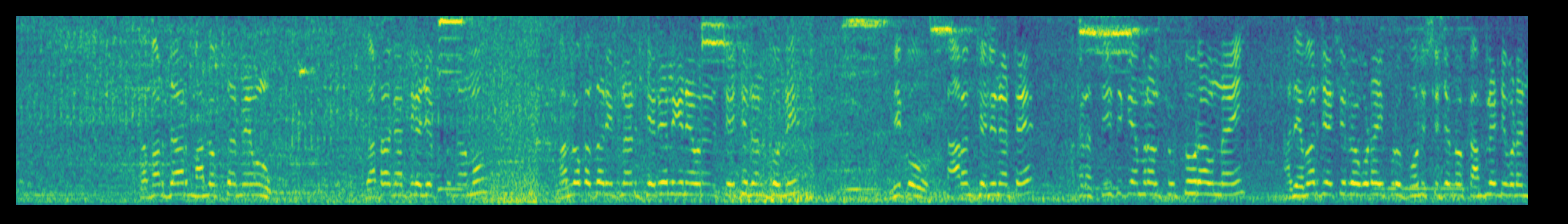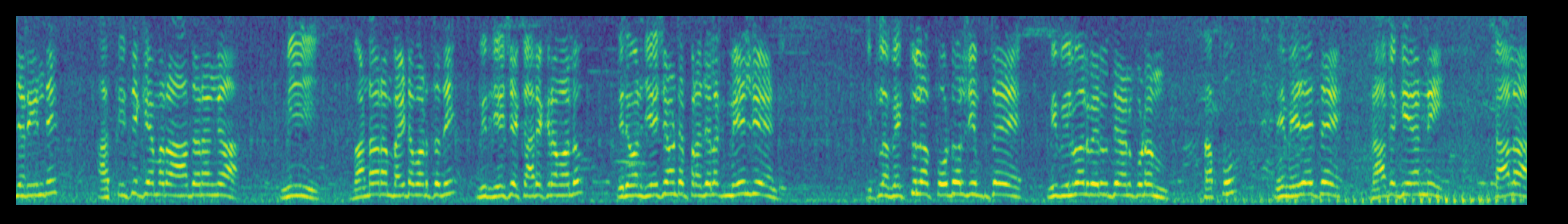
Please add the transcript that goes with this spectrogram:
ఖబర్దార్ మళ్ళొకసారి మేము ఘటాగతిగా చెప్తున్నాము. మళ్ళొకసారి ఇట్లాంటి చర్యలు కానీ ఎవరైనా చేసిరనుకోండి మీకు కాలం చెల్లినట్టే. అక్కడ సీసీ కెమెరాలు చుట్టూరా ఉన్నాయి. అది ఎవరు చేసిరో కూడా ఇప్పుడు పోలీస్ స్టేషన్లో కంప్లైంట్ ఇవ్వడం జరిగింది. ఆ సీసీ కెమెరా ఆధారంగా మీ బండారం బయటపడుతుంది. మీరు చేసే కార్యక్రమాలు. మీరు ఏమైనా చేసామంటే ప్రజలకు మెయిల్ చేయండి. ఇట్లా వ్యక్తుల ఫోటోలు చింపితే మీ విలువలు పెరుగుతాయి అనుకోవడం తప్పు. మేము ఏదైతే రాజకీయాన్ని చాలా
